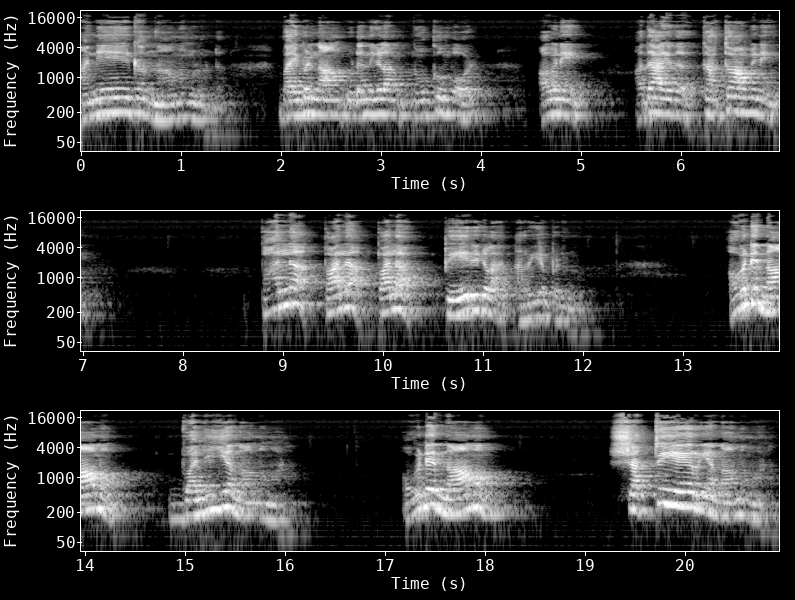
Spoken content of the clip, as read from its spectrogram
അനേകം നാമങ്ങളുണ്ട്. ബൈബിൾ നാം ഉടനീളം നോക്കുമ്പോൾ അവനെ അതായത് കർത്താവിനെ പല പല പല പേരുകളാൽ അറിയപ്പെടുന്നു. അവന്റെ നാമം വലിയ നാമമാണ്. അവന്റെ നാമം ശക്തിയേറിയ നാമമാണ്.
